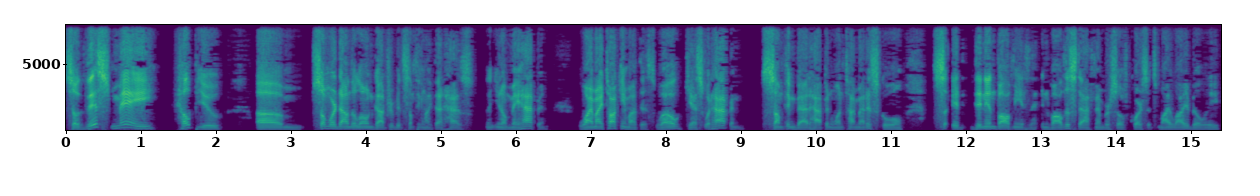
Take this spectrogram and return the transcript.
So this may help you um, somewhere down the line, God forbid, something like that has, you know, may happen. Why am I talking about this? Well, guess what happened? Something bad happened one time at a school. So it didn't involve me. It involved a staff member. So, of course, it's my liability.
